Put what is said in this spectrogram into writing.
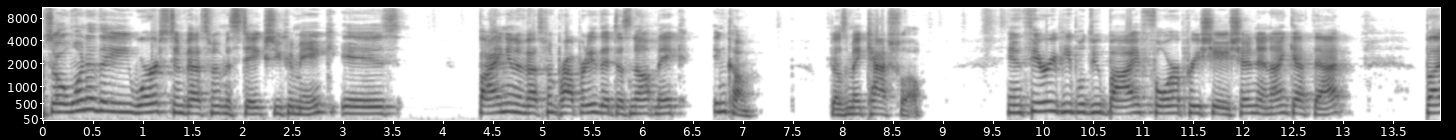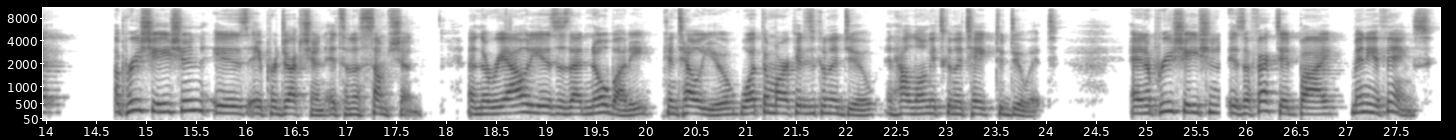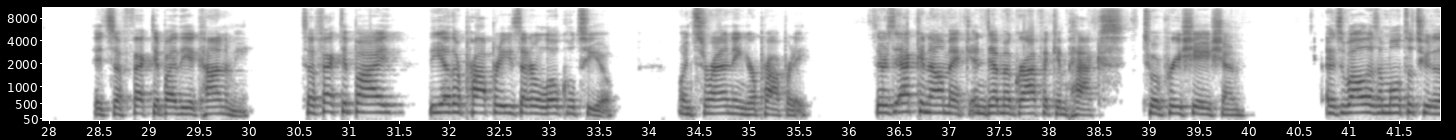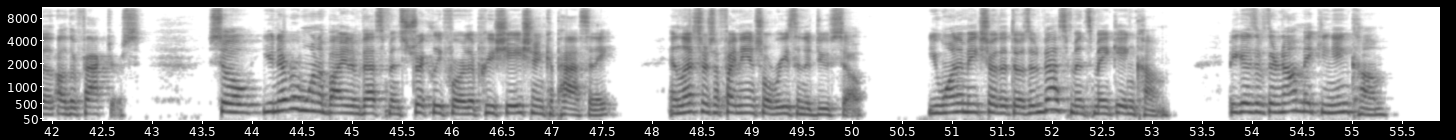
So, one of the worst investment mistakes you can make is buying an investment property that does not make income, doesn't make cash flow. In theory, people do buy for appreciation, and I get that. But Appreciation is a projection, it's an assumption. And the reality is is that nobody can tell you what the market is going to do and how long it's going to take to do it. And appreciation is affected by many things. It's affected by the economy. It's affected by the other properties that are local to you when surrounding your property. There's economic and demographic impacts to appreciation, as well as a multitude of other factors. So you never want to buy an investment strictly for the appreciation capacity unless there's a financial reason to do so. You want to make sure that those investments make income because if they're not making income,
